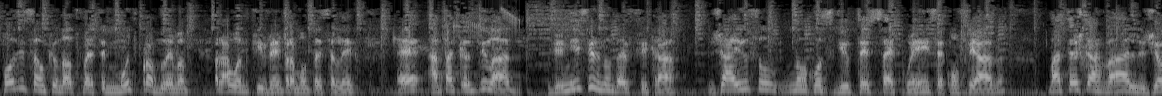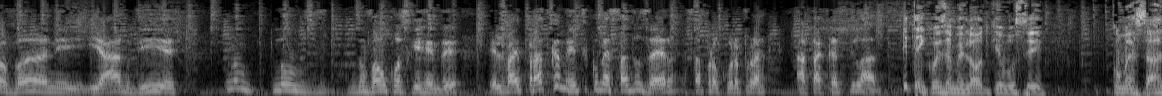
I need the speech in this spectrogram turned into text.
Posição que o Náutico vai ter muito problema para o ano que vem para montar esse elenco é atacante de lado. Vinícius não deve ficar. Jailson não conseguiu ter sequência confiável. Matheus Carvalho, Giovanni, Iago Dias não, não, não vão conseguir render. Ele vai praticamente começar do zero essa procura por atacante de lado. E tem coisa melhor do que você começar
